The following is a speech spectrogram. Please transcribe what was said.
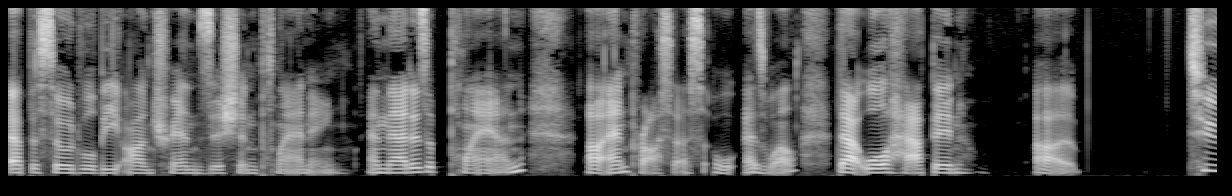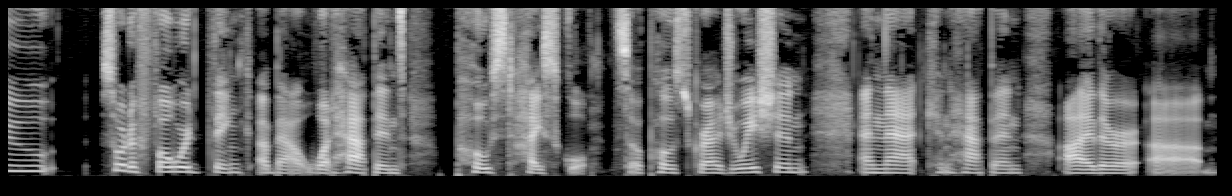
episode will be on transition planning, and that is a plan uh, and process as well that will happen uh, to sort of forward think about what happens post high school, so post graduation, and that can happen either, um,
